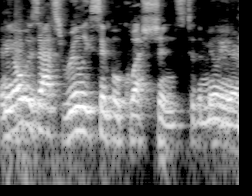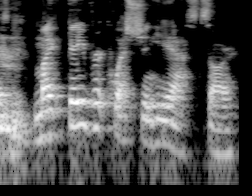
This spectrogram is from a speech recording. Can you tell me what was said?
And he always asks really simple questions to the millionaires. My favorite question he asks are,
